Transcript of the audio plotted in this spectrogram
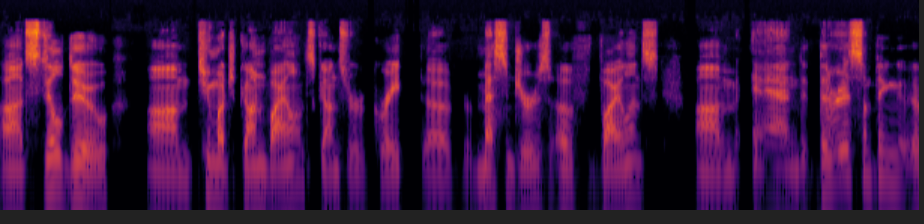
uh, still do. Um, too much gun violence. Guns are great uh, messengers of violence. Um, and there is something uh,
